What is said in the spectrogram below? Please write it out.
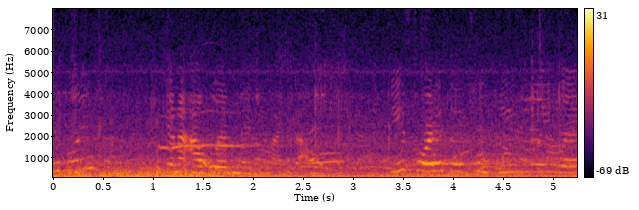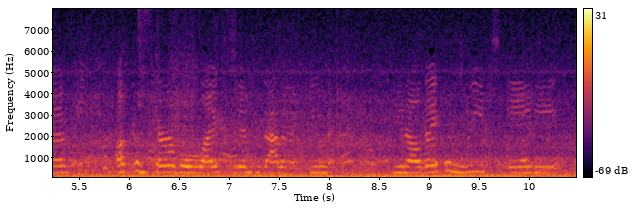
easily gonna outlive Mitch and myself. These tortoises can easily live a comparable lifespan to that of a human. You know, they can reach 80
